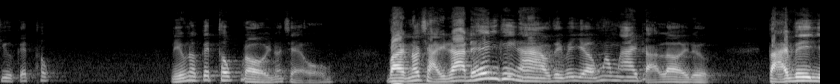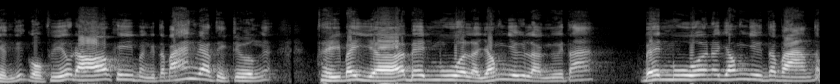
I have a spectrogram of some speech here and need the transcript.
chưa kết thúc. Nếu nó kết thúc rồi, nó sẽ ổn. Và nó xảy ra đến khi nào thì bây giờ không ai trả lời được. Tại vì những cái cổ phiếu đó, khi mà người ta bán ra thị trường á thì bây giờ bên mua là giống như là người ta bên mua nó giống như người ta vào người ta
